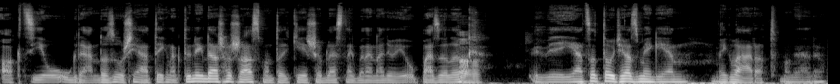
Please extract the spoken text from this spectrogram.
akció ugrándozós játéknak tűnik, de Sasa azt mondta, hogy később lesznek benne nagyon jó puzzle. Ő végigjátszotta, úgyhogy az még ilyen, még várat magára.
